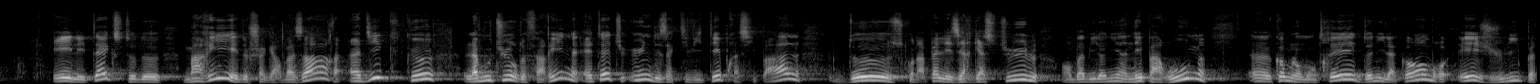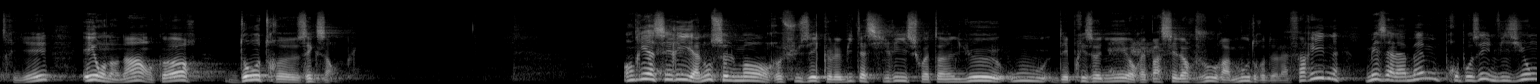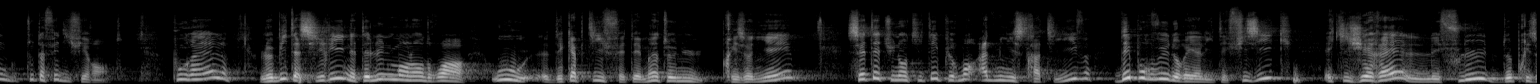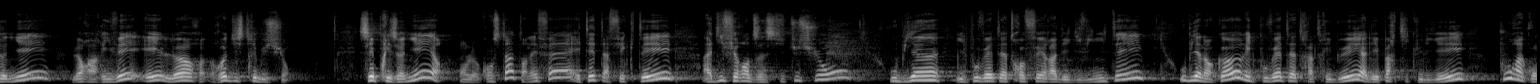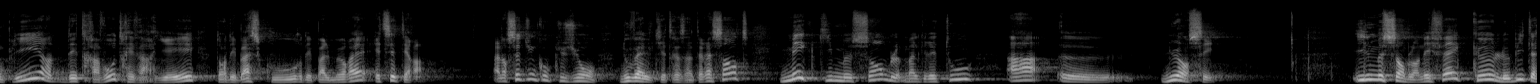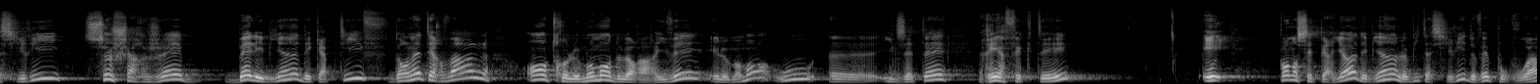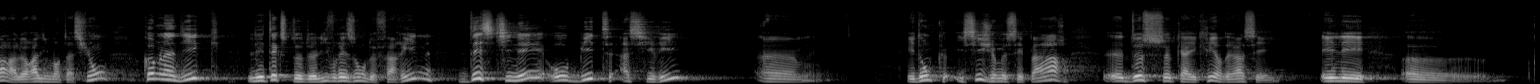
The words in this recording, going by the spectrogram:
Et les textes de Marie et de Chagar-Bazar indiquent que la mouture de farine était une des activités principales de ce qu'on appelle les ergastules, en babylonien Neparum, euh, comme l'ont montré Denis Lacambre et Julie Patrier, et on en a encore d'autres exemples. Andrea Seri a non seulement refusé que le Bit-Assyrie soit un lieu où des prisonniers auraient passé leur jour à moudre de la farine, mais elle a même proposé une vision tout à fait différente. Pour elle, le Bit-Assyrie n'était l'unement l'endroit où des captifs étaient maintenus prisonniers, c'était une entité purement administrative, dépourvue de réalité physique, et qui gérait les flux de prisonniers, leur arrivée et leur redistribution. Ces prisonniers, on le constate en effet, étaient affectés à différentes institutions, ou bien ils pouvaient être offerts à des divinités, ou bien encore ils pouvaient être attribués à des particuliers pour accomplir des travaux très variés dans des basses-cours, des palmeraies, etc. Alors c'est une conclusion nouvelle qui est très intéressante, mais qui me semble malgré tout à euh, nuancer. Il me semble en effet que le Bit Assyrie se chargeait bel et bien des captifs dans l'intervalle entre le moment de leur arrivée et le moment où euh, ils étaient réaffectés. Et pendant cette période, eh bien, le Bit Assyrie devait pourvoir à leur alimentation, comme l'indiquent les textes de livraison de farine destinés au Bit Assyrie. Euh, et donc, ici, je me sépare euh, de ce qu'a écrit Andrea Sei. Et les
